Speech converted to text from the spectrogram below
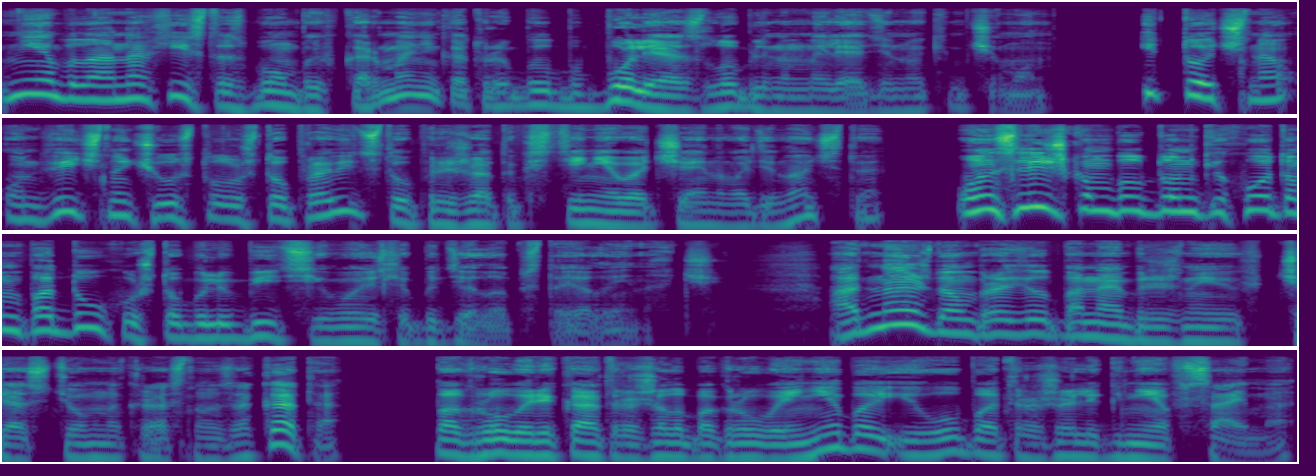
не было анархиста с бомбой в кармане, который был бы более озлобленным или одиноким, чем он. И точно он вечно чувствовал, что правительство прижато к стене в отчаянном одиночестве. Он слишком был Дон Кихотом по духу, чтобы любить его, если бы дело обстояло иначе. Однажды он бродил по набережной в час темно-красного заката. Багровая река отражала багровое небо, и оба отражали гнев Сайма.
